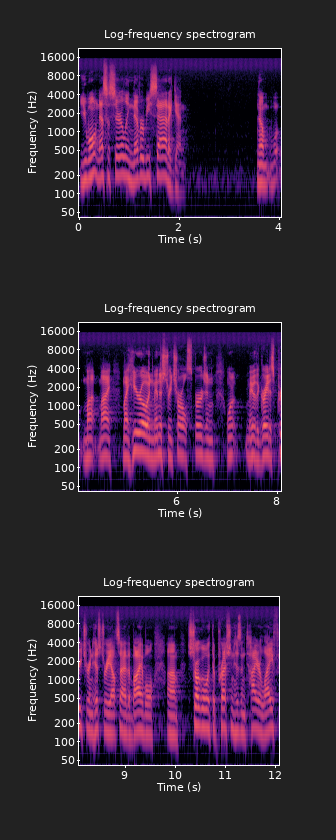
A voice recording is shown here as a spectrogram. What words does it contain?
you won't necessarily never be sad again. Now, my, my, my hero in ministry, Charles Spurgeon, one, maybe the greatest preacher in history outside of the Bible, um, struggled with depression his entire life,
